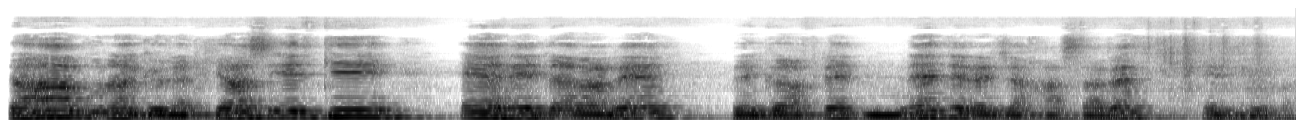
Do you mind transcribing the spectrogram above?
Daha buna göre kıyas et ki ehli dalalet ve gaflet ne derece hasaret ediyorlar.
